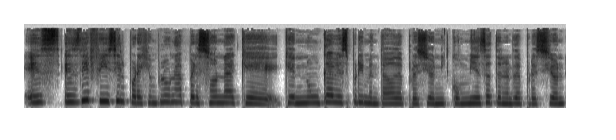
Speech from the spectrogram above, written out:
¿es, es difícil, por ejemplo, una persona que, que, nunca había experimentado depresión y comienza a tener depresión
